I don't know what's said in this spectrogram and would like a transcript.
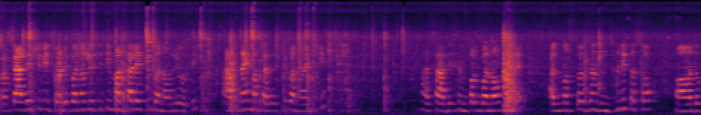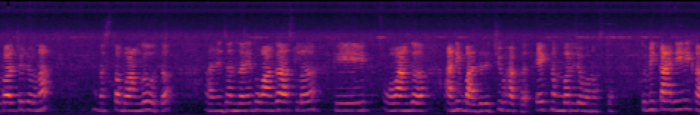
तर त्या दिवशी खिचडी बनवली होती. ती मसाल्याची बनवली होती. आज नाही मसाल्याची बनवायची. आज साधी सिंपल बनव म्हणजे आज मस्त झणझणीत असं दुपारच्या जेवणात मस्त वांग होतं. आणि झणझणीत वांग असलं की वांग आणि बाजरीची भाकर. एक नंबर जेवण असतं. तुम्ही काहीही खा.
